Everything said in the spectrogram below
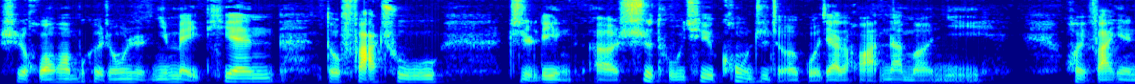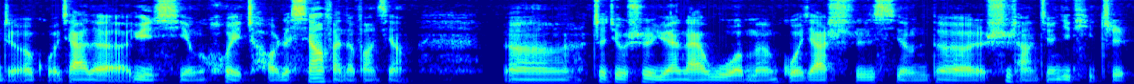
是惶惶不可终日，你每天都发出指令，呃，试图去控制整个国家的话，那么你。会发现整个国家的运行会朝着相反的方向，嗯，这就是原来我们国家实行的市场经济体制。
